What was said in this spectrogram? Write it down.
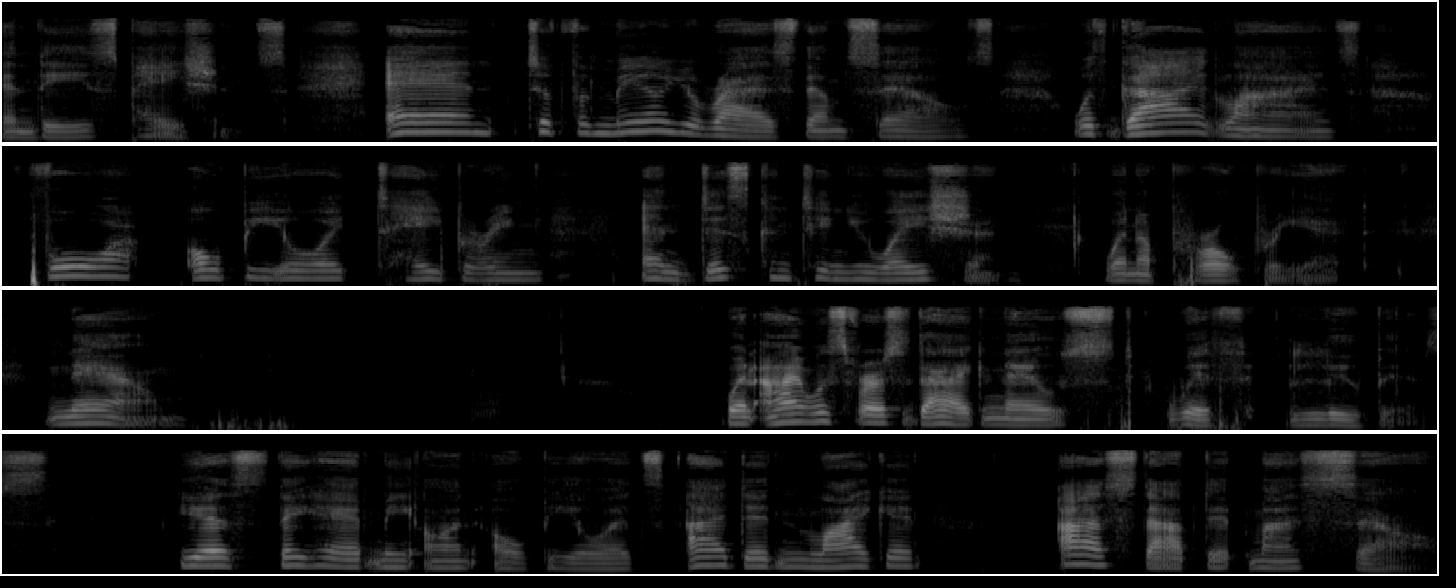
in these patients and to familiarize themselves with guidelines for opioid tapering and discontinuation when appropriate. Now, when I was first diagnosed with lupus, yes, they had me on opioids. I didn't like it. I stopped it myself.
